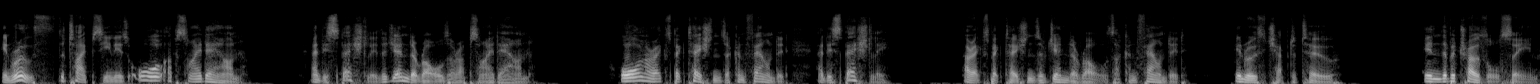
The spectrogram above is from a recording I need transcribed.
in Ruth, the type scene is all upside down, and especially the gender roles are upside down. All our expectations are confounded, and especially our expectations of gender roles are confounded in Ruth chapter 2, in the betrothal scene.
